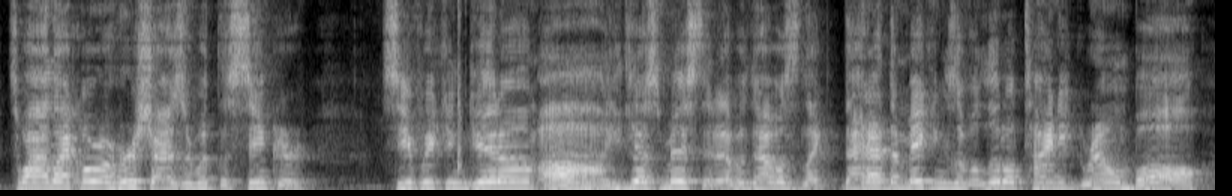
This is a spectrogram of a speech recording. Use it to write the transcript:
That's why I like Orel Hershiser with the sinker. See if we can get him. Oh, he just missed it. That was, that was like, that had the makings of a little tiny ground ball.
